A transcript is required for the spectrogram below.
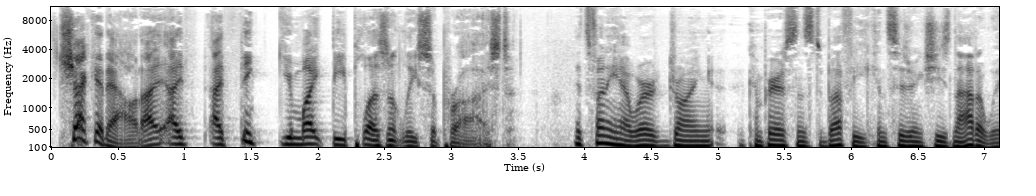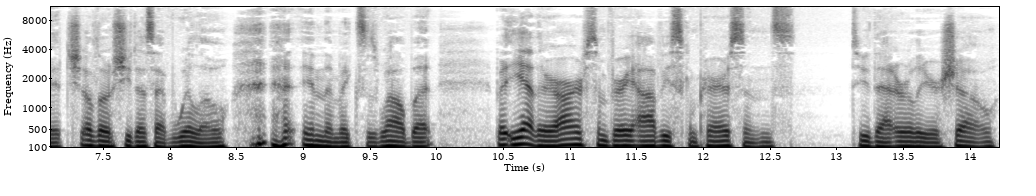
check it out. I, I I think you might be pleasantly surprised. It's funny how we're drawing comparisons to Buffy, considering she's not a witch, although she does have Willow in the mix as well. But but yeah, there are some very obvious comparisons to that earlier show,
